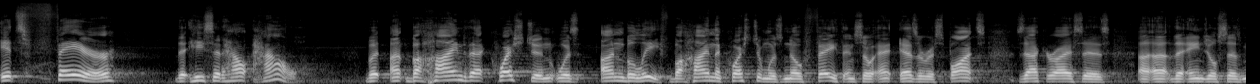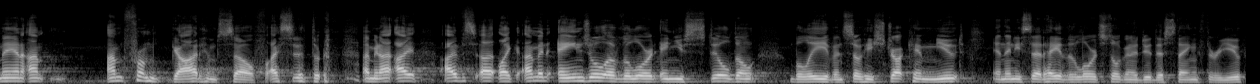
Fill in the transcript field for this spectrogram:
it's fair that he said, how? How? But uh, behind that question was unbelief. Behind the question was no faith. And so, as a response, Zechariah says, uh, uh, the angel says, Man, I'm, I'm from God Himself. I sit at the, I mean, I, I, I've, uh, like, I'm an angel of the Lord, and you still don't believe. And so he struck him mute, and then he said, Hey, the Lord's still going to do this thing through you.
